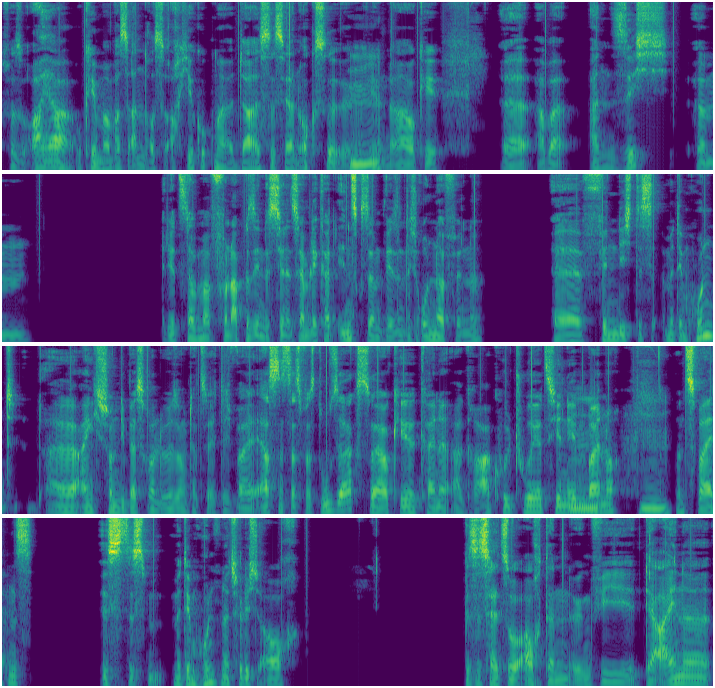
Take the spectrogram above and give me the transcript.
Es war so, ah ja, okay, mal was anderes. Ach hier, guck mal, da ist das ja ein Ochse irgendwie. Mhm. Und, ah, okay. Äh, aber an sich, ähm, jetzt da mal von abgesehen, dass ich den Assembly Cut insgesamt wesentlich runder finde, äh, finde ich das mit dem Hund äh, eigentlich schon die bessere Lösung tatsächlich, weil erstens das, was du sagst, so ja, okay, keine Agrarkultur jetzt hier nebenbei Mhm. noch. Mhm. Und zweitens ist es mit dem Hund natürlich auch, es ist halt so auch dann irgendwie der eine,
